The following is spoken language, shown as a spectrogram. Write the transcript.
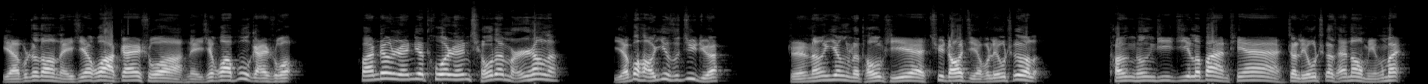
也不知道哪些话该说，哪些话不该说，反正人家托人求在门上了，也不好意思拒绝，只能硬着头皮去找姐夫刘彻了。吭吭唧唧了半天，这刘彻才闹明白，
